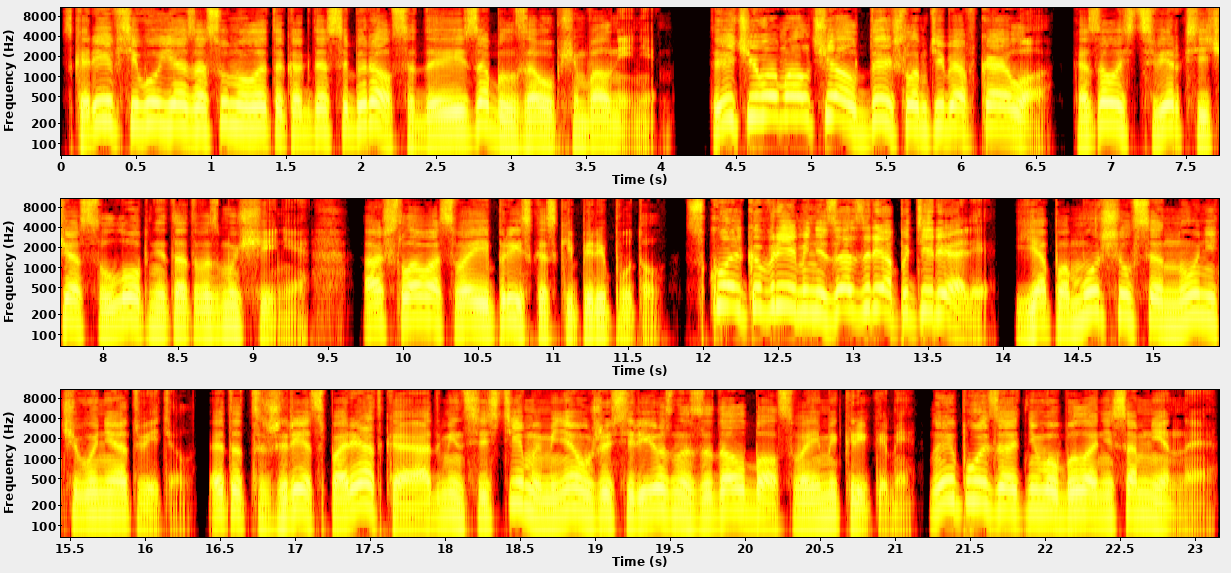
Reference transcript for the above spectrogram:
Скорее всего, я засунул это, когда собирался, да и забыл за общим волнением. «Ты чего молчал, дышлом тебя в кайло?» Казалось, Цверк сейчас лопнет от возмущения. Аж слова своей присказки перепутал. Сколько времени зазря потеряли!» Я поморщился, но ничего не ответил. Этот жрец порядка, админ системы, меня уже серьезно задолбал своими криками. Но и польза от него была несомненная.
